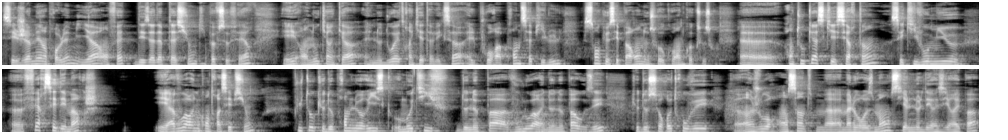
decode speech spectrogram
C'est jamais un problème. Il y a en fait des adaptations qui peuvent se faire et en aucun cas elle ne doit être inquiète avec ça. Elle pourra prendre sa pilule sans que ses parents ne soient au courant de quoi que ce soit. Euh, en tout cas, ce qui est certain, c'est qu'il vaut mieux euh, faire ces démarches et avoir une contraception plutôt que de prendre le risque au motif de ne pas vouloir et de ne pas oser que de se retrouver euh, un jour enceinte malheureusement si elle ne le désirait pas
